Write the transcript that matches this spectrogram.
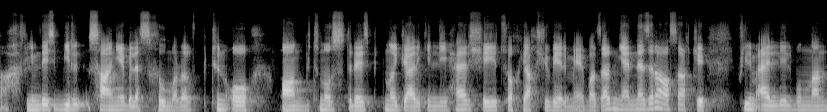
ah, filmdə isə bir saniyə belə sıxılmırıq. Bütün o an, bütün o stress, bütün o gərginlik, hər şeyi çox yaxşı verməyə bacarır. Yəni nəzərə alsaq ki, film 50 il bundan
